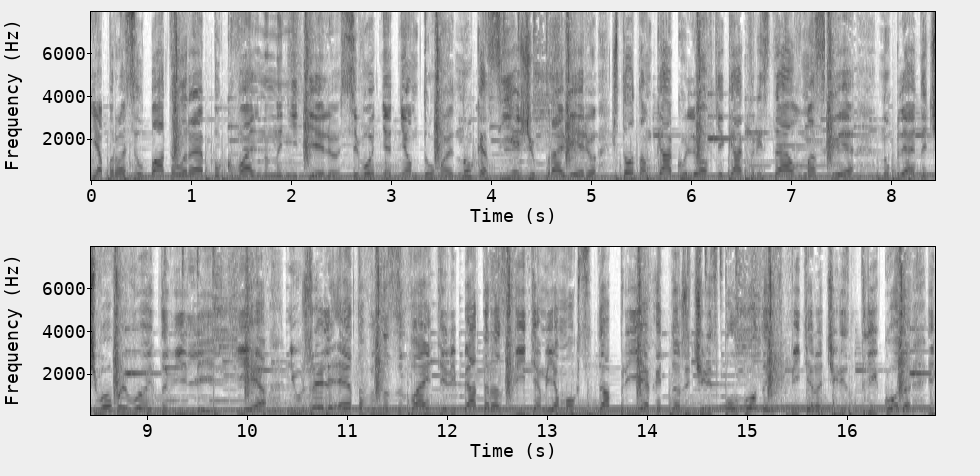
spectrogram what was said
Я бросил батл рэп буквально на неделю Сегодня днем думаю, ну-ка съезжу проверю Что там, как у Левки, как фристайл в Москве Ну, блядь, до чего вы его довели? Е, неужели это вы называете, ребята, развитием? Я мог сюда приехать даже через полгода из Питера, через три года И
